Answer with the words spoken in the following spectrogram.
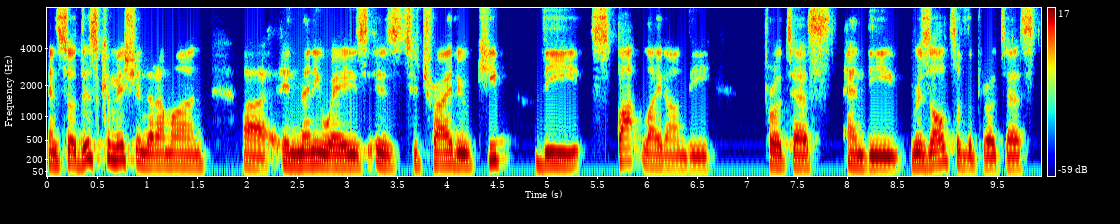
And so this commission that I'm on, uh, in many ways, is to try to keep the spotlight on the protests and the results of the protests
